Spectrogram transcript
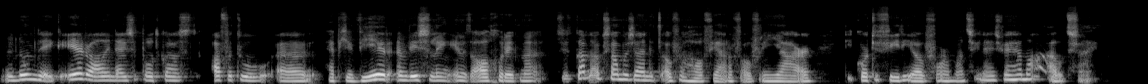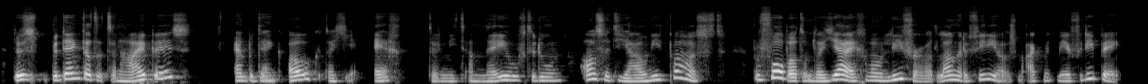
noemde ik eerder al in deze podcast. Af en toe uh, heb je weer een wisseling in het algoritme. Dus het kan ook zomaar zijn dat over een half jaar of over een jaar die korte videoformats ineens weer helemaal oud zijn. Dus bedenk dat het een hype is. En bedenk ook dat je echt er niet aan mee hoeft te doen als het jou niet past. Bijvoorbeeld omdat jij gewoon liever wat langere video's maakt met meer verdieping.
